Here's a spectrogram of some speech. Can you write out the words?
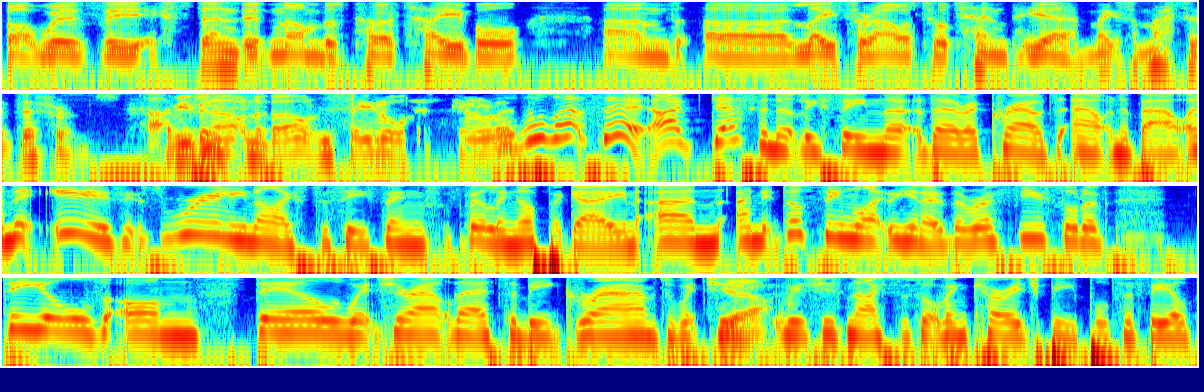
but with the extended numbers per table and uh, later hours till 10 p.m. makes a massive difference. Have you been yeah. out and about and seen all this, Carolyn? Well, that's it. I've definitely seen that there are crowds out and about, and it is. It's really nice to see things filling up again, and and it does seem like you know there are a few sort of deals on still which are out there to be grabbed, which is Yeah. which is nice to sort of encourage people to feel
